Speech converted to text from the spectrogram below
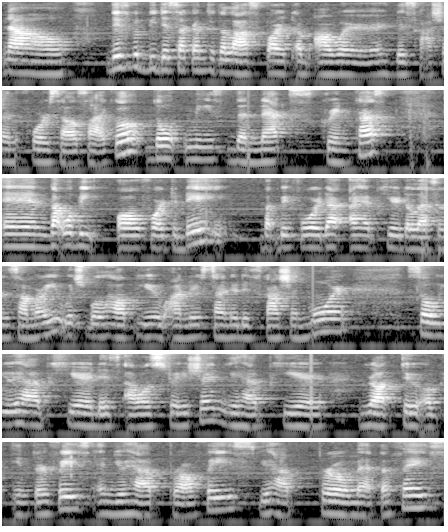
Now, this would be the second to the last part of our discussion for cell cycle. Don't miss the next screencast. And that will be all for today. But before that, I have here the lesson summary, which will help you understand the discussion more. So you have here this illustration. You have here growth 2 of interphase and you have prophase, you have pro prometaphase,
